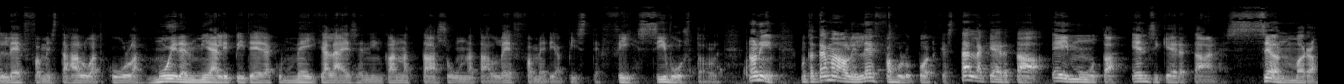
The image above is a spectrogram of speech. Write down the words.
leffa, mistä haluat kuulla muiden mielipiteitä kuin meikäläisen, niin kannattaa suunnata leffamedia.fi-sivustolle. No niin, mutta tämä oli Leffahullu podcast tällä kertaa, ei muuta, ensi kertaan, se on moro!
